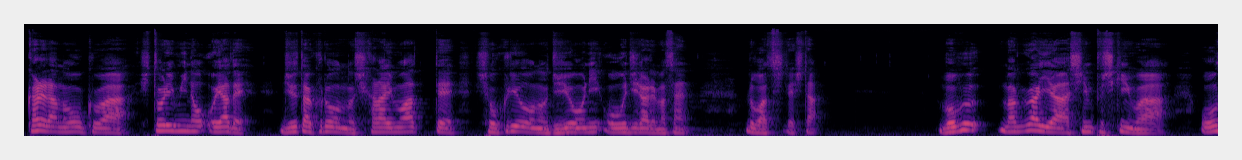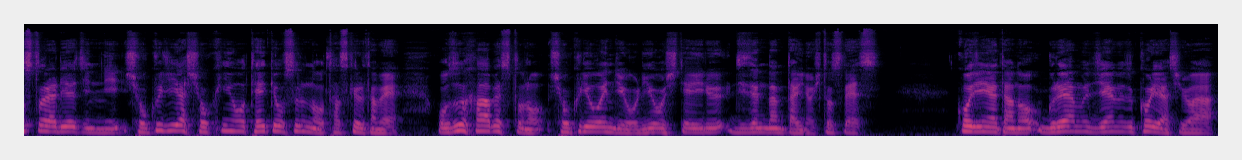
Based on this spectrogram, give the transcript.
彼らの多くは独り身の親で、住宅ローンの支払いもあって、食料の需要に応じられません。ロバーツ氏でした。ボブ・マグガイア神父資金は、オーストラリア人に食事や食品を提供するのを助けるため、オズハーベストの食料援助を利用している慈善団体の一つです。コーディネーターのグレアム・ジェームズ・コリア氏は、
